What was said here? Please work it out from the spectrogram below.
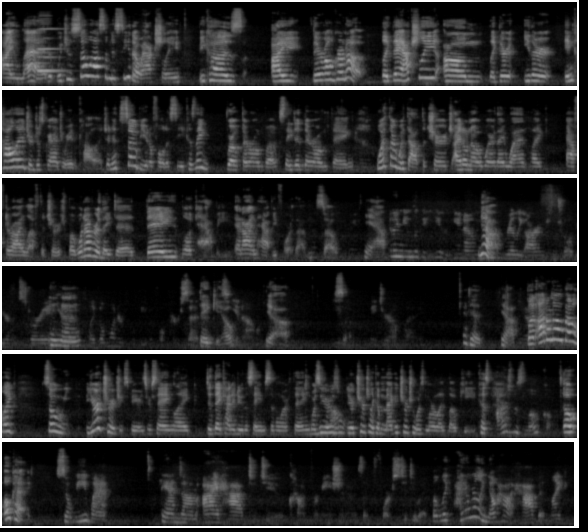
I led, which is so awesome to see though actually because I they're all grown up. Like they actually um like they're either in college or just graduated college, and it's so beautiful to see because they wrote their own books, they did their own thing with or without the church. I don't know where they went like after I left the church, but whatever they did, they look happy, and I'm happy for them. So yeah, And I mean, look at you. You know, Yeah. you really are in control of your own story, and you're Mhm. like a wonderful, Thank you. You know, yeah, you So- made your own way. I did. Yeah, Yeah. but I don't know about like so your church experience. You're saying like did they kind of do the same similar thing? Was your No. your church like a mega church or was it more like low key? Because Ours was local. oh okay, So we went, and um, I had to do confirmation. I was like forced to do it, but like I don't really know how it happened. Like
